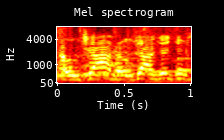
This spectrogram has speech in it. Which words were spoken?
Hầu 像，这就是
